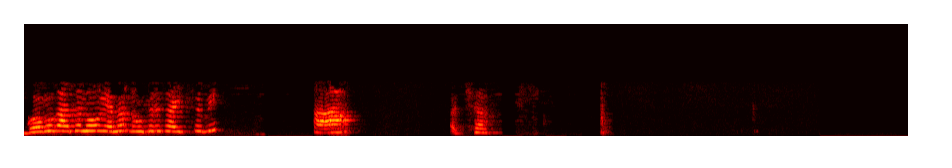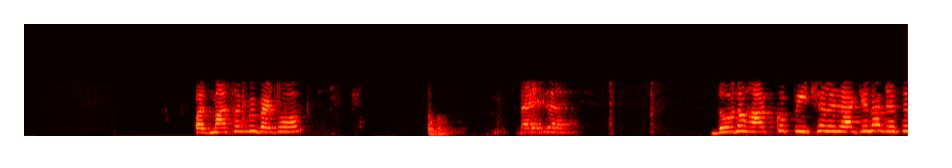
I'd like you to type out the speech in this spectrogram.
गोमुख आसन हो गया ना दूसरे साइड से भी? हाँ। अच्छा। पद्मासन में बैठो आप। बैठ गए दोनों हाथ को पीछे ले जाके ना जैसे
